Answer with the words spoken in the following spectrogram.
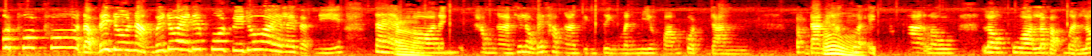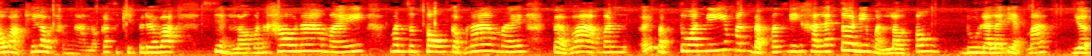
พูดพูดพูดแบบได้ดูหนังไปด้วยได้พูดไปด้วยอะไรแบบนี้ แต่อ่าพอในทำงานที่เราได้ทำงานจริง ๆ มันมีความกดดันกดดันอืมทั้งตัวเองมากเราเรากลัวเราแบบเหมือนระหว่างที่เราทำงาน เราก็จะคิดไปด้วยว่าเสียงเรามันเข้าหน้าไหม มันจะตรงกับหน้าไหม แบบว่ามัน เอ้ย แบบตัวนี้มันแบบมันมี character นี้เหมือนเราต้องดูรายละเอียดมาก เยอะ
